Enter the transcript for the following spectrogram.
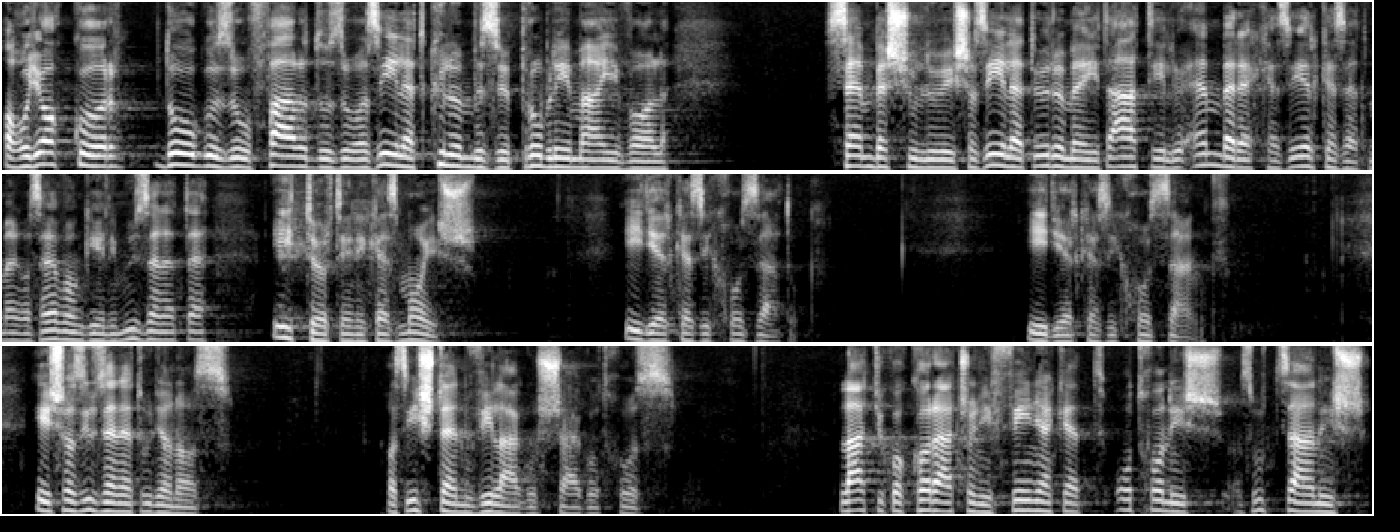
Ahogy akkor dolgozó, fáradozó, az élet különböző problémáival szembesülő és az élet örömeit átélő emberekhez érkezett meg az evangélium üzenete, így történik ez ma is. Így érkezik hozzátok. Így érkezik hozzánk. És az üzenet ugyanaz. Az Isten világosságot hoz. Látjuk a karácsonyi fényeket otthon is, az utcán is,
